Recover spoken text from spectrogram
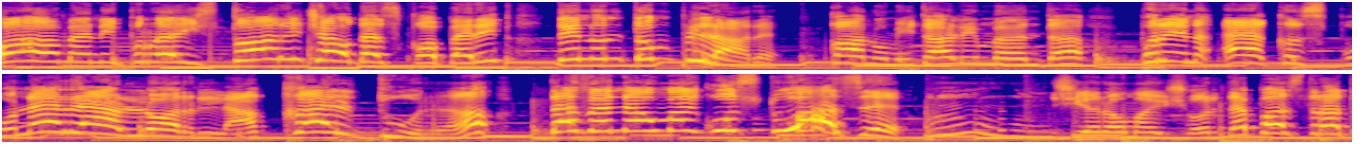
oamenii preistorici au descoperit din întâmplare că anumite alimente, prin expunerea lor la căldură, deveneau mai gustoase mm, și erau mai ușor de păstrat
